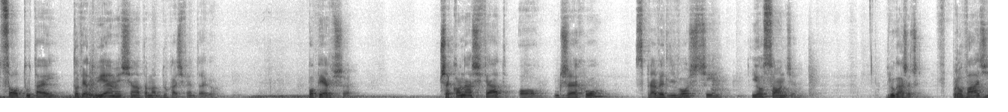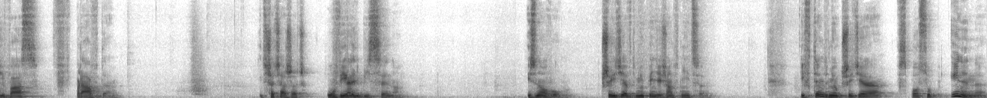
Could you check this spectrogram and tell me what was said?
Co tutaj dowiadujemy się na temat Ducha Świętego? Po pierwsze, Przekona świat o grzechu, sprawiedliwości i o sądzie. Druga rzecz. Wprowadzi was w prawdę. I trzecia rzecz. Uwielbi Syna. I znowu, przyjdzie w dniu pięćdziesiątnicy. I w tym dniu przyjdzie w sposób inny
